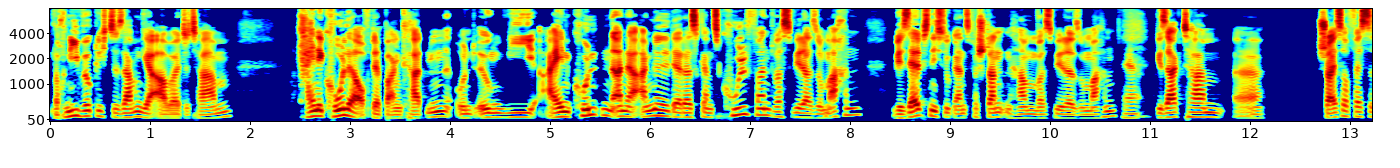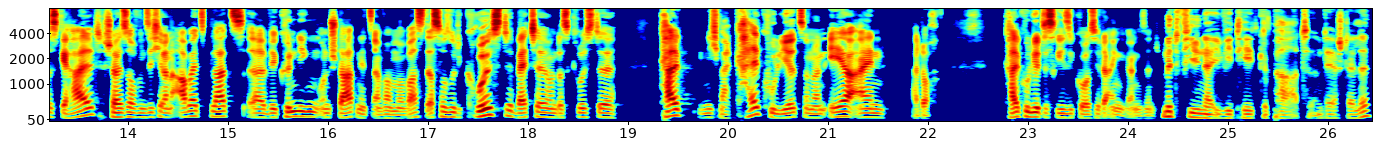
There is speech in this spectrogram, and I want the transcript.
noch nie wirklich zusammengearbeitet haben, keine Kohle auf der Bank hatten und irgendwie einen Kunden an der Angel, der das ganz cool fand, was wir da so machen, wir selbst nicht so ganz verstanden haben, was wir da so machen, ja. gesagt haben, äh, scheiß auf festes Gehalt, scheiß auf einen sicheren Arbeitsplatz, äh, wir kündigen und starten jetzt einfach mal was. Das war so die größte Wette und das größte kalk nicht mal kalkuliert, sondern eher ein, ja doch, kalkuliertes Risiko, was wir da eingegangen sind. Mit viel Naivität gepaart an der Stelle.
